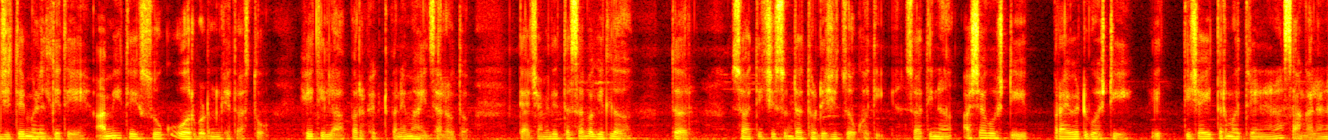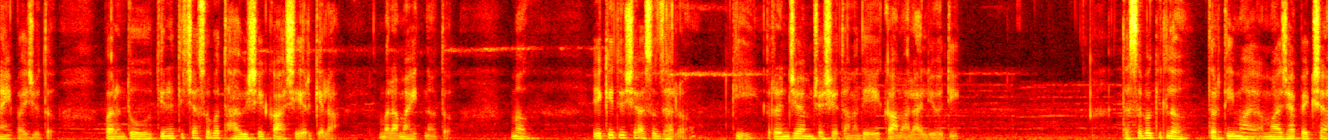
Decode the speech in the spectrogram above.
जिथे मिळेल तिथे आम्ही ते सुख ओरबडून घेत असतो हे तिला परफेक्टपणे माहीत झालं होतं. त्याच्यामध्ये तसं बघितलं तर स्वातीची सुद्धा थोडीशी चूक होती. स्वातीनं अशा गोष्टी प्रायव्हेट गोष्टी इ- तिच्या इतर मैत्रिणींना सांगायला नाही पाहिजे होतं. परंतु तिने तिच्यासोबत हा विषय का शेअर केला मला माहीत नव्हतं. मग एके दिवशी असं झालं की रणजी आमच्या शेतामध्ये कामाला आली होती. तसं बघितलं तर ती मा माझ्यापेक्षा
